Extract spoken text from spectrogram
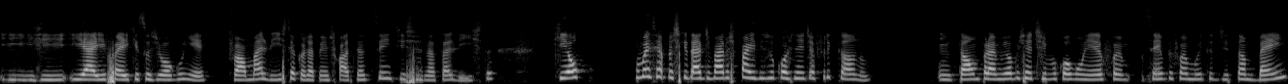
E, e, aí foi aí que surgiu o Agunhê. Foi uma lista, que eu já tenho uns 400 cientistas nessa lista, que eu comecei a pesquisar de vários países do continente africano. Então, para mim, o objetivo com o foi, sempre foi muito de também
